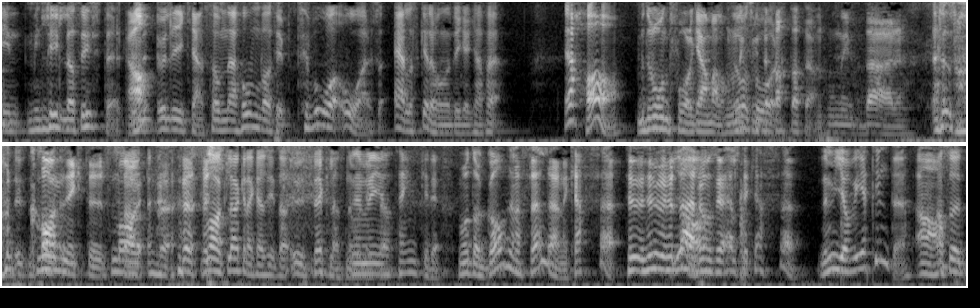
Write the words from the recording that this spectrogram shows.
min, min lilla syster Ja. Ulrika. Som när hon var typ två år så älskade hon att dricka kaffe. Jaha! Men då var hon två år gammal, hon har liksom inte fattat än. Hon är inte där. Konjunktivt. smak, smaklökarna kanske inte har utvecklats nog. Nej men liksom. jag tänker det. Men då gav dina föräldrar henne kaffe? Hur, hur, hur lärde Ja. hon sig att älska kaffe? Nej men jag vet inte. Ja. Alltså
